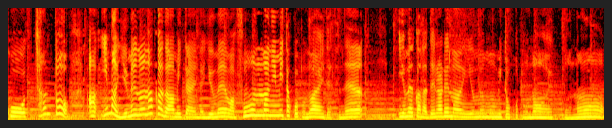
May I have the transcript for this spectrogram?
こうちゃんとあ今夢の中だみたいな夢はそんなに見たことないですね。夢から出られない夢も見たことないかな。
